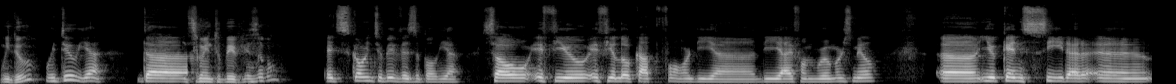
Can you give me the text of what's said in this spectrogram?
we do? We do. Yeah. The It's going to be visible? It's going to be visible, yeah. So if you if you look up for the uh, the iPhone rumors mill, uh, you can see that uh,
